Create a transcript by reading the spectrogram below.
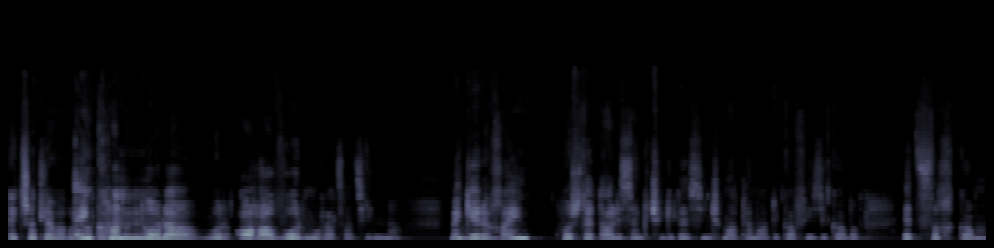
Այդ շատ լավ է որ այնքան լաբորատորիա։ նոր է, որ ահա որ մոռացածինն է։ Մենք երեխային ոչ թե տալիս ենք, չգիտես ինչ մաթեմատիկա, ֆիզիկա, բան, այդ սխ կամ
